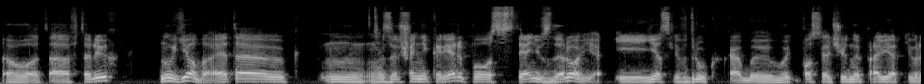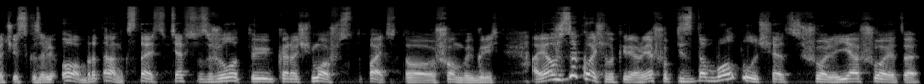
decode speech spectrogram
Вот. А во-вторых, ну, ёба, это завершение карьеры по состоянию здоровья. И если вдруг, как бы, после очередной проверки врачи сказали, о, братан, кстати, у тебя все зажило, ты, короче, можешь выступать, то что он будет говорить? А я уже закончил карьеру, я что, пиздобол, получается, что ли? Я что это?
